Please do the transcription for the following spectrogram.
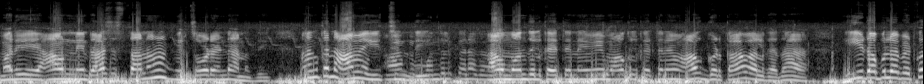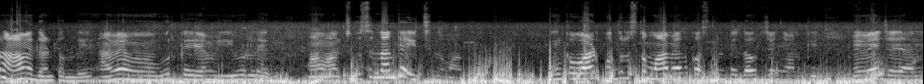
మరి ఆమె నేను రాసిస్తాను మీరు చూడండి అన్నది. అందుకని ఆమె ఇచ్చింది. ఆమె మందులకైతేనేమి మాకులకైతేనేమి ఆమెకు కూడా కావాలి కదా. ఈ డబ్బులో పెట్టుకొని ఆమె తింటుంది. ఆమె ఊరికే ఏమి ఇవ్వలేదు. మా- ఆమె చూసిన దానికే ఇచ్చింది మాకు. ఇంకా వాడు పొద్దులతో మా మీదకి వస్తుంటే దౌర్జన్యానికి మేమేం చేయాలి?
